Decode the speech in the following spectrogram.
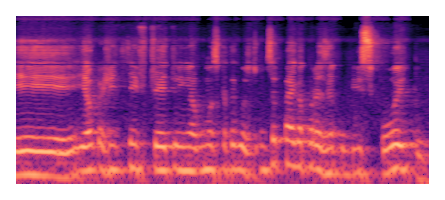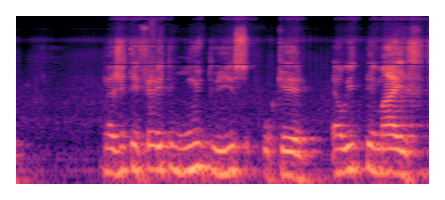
E, e, é o que a gente tem feito em algumas categorias. Quando você pega, por exemplo, biscoito, a gente tem feito muito isso, porque é o item mais,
